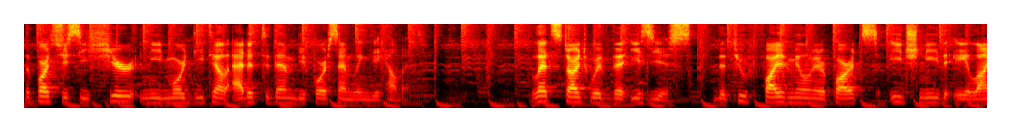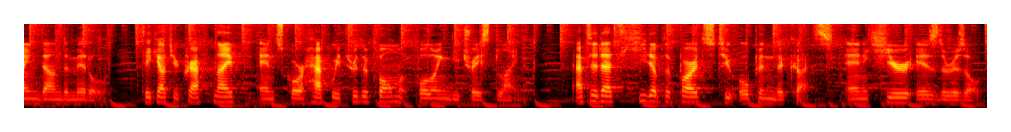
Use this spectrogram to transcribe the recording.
The parts you see here need more detail added to them before assembling the helmet. Let's start with the easiest. The two 5mm parts each need a line down the middle. Take out your craft knife and score halfway through the foam following the traced line. After that, heat up the parts to open the cuts, and here is the result.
